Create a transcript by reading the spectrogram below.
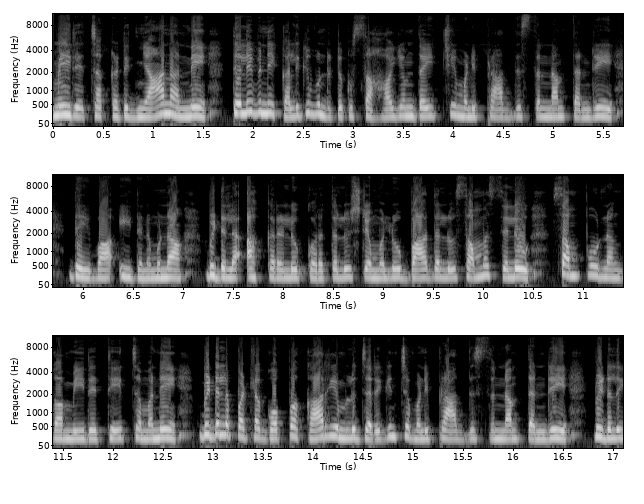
మీరే చక్కటి జ్ఞానాన్ని తెలివిని కలిగి ఉండుటకు సహాయం దయచేయమని ప్రార్థిస్తున్నాం తండ్రి. దేవా ఈ దినమున బిడ్డల అక్కరలు కొరతలు శ్రమలు బాధలు సమస్యలు సంపూర్ణంగా మీరే తీర్చమని బిడ్డల పట్ల గొప్ప కార్యములు జరిగించమని ప్రార్థిస్తున్నాం తండ్రి. బిడ్డలు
